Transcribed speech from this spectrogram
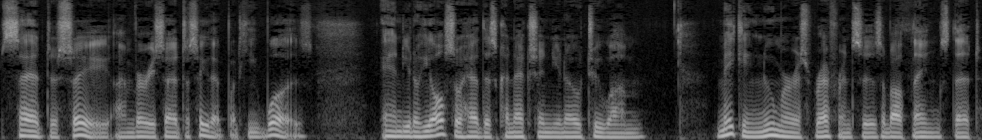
sad to say. I'm very sad to say that, but he was. And, you know, he also had this connection, you know, to um, making numerous references about things that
